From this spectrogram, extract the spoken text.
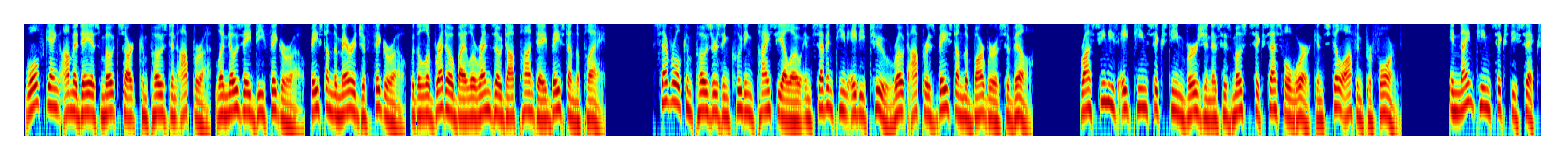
Wolfgang Amadeus Mozart composed an opera, Le Nozze di Figaro, based on the marriage of Figaro, with a libretto by Lorenzo da Ponte based on the play. Several composers including Paisiello in 1782 wrote operas based on The Barber of Seville. Rossini's 1816 version is his most successful work and still often performed. In 1966,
